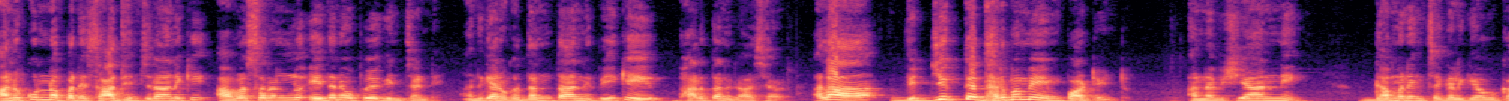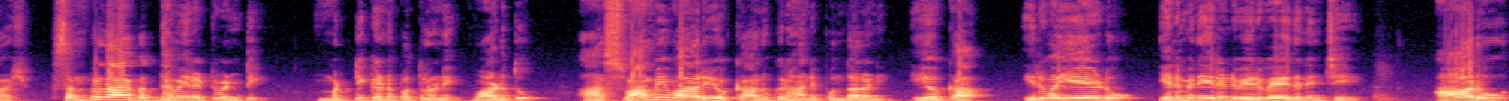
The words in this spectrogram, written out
అనుకున్న పని సాధించడానికి అవసరంలో ఏదైనా ఉపయోగించండి. అందుకని ఒక దంతాన్ని పీకి భారతాన్ని రాశాడు. అలా విద్యుక్త ధర్మమే ఇంపార్టెంట్. అన్న విషయాన్ని గమనించగలిగే అవకాశం. సంప్రదాయబద్ధమైనటువంటి మట్టి గణపతులని వాడుతూ ఆ స్వామివారి యొక్క అనుగ్రహాన్ని పొందాలని ఈ యొక్క ఇరవై ఏడు ఎనిమిది రెండు వేల ఇరవై ఐదు నుంచి ఆరు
